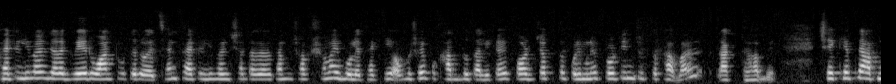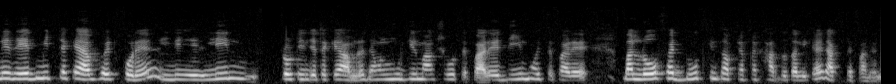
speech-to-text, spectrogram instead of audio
ফ্যাটি লিভার যারা গ্রেড ওয়ান টু তে রয়েছেন ফ্যাটি লিভারের সাথে আমি সবসময় বলে থাকি, অবশ্যই খাদ্য তালিকায় পর্যাপ্ত পরিমাণে প্রোটিন যুক্ত খাবার রাখতে হবে। সেক্ষেত্রে আপনি রেড মিটটাকে অ্যাভয়েড করে লিন প্রোটিন যেটাকে আমরা যেমন মুরগির মাংস হতে পারে, ডিম হতে পারে, বা লো ফ্যাট দুধ কিন্তু আপনি আপনার খাদ্য তালিকায় রাখতে পারেন।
